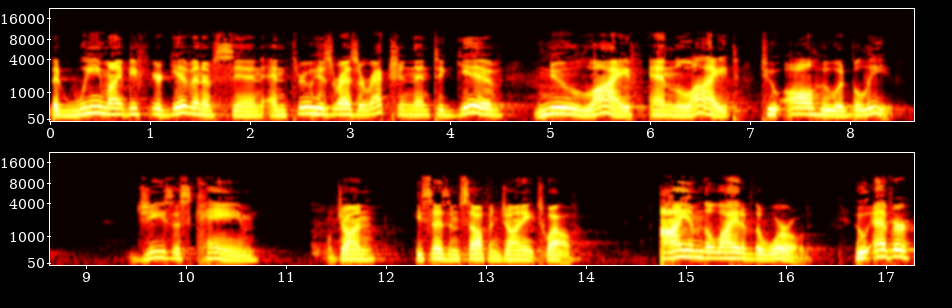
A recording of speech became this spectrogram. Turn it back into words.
that we might be forgiven of sin, and through his resurrection, then to give new life and light to all who would believe. Jesus came, John, he says himself in John 8 12, I am the light of the world. Whoever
